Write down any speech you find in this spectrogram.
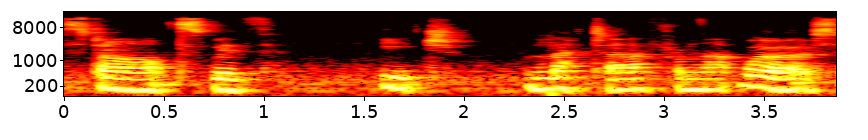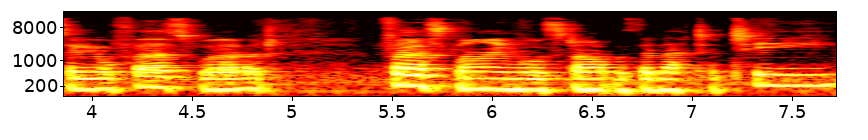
starts with each letter from that word. So, your first word, first line will start with the letter T,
